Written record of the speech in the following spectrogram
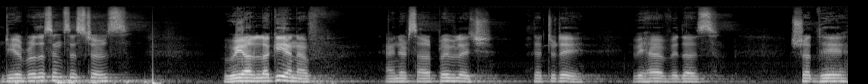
Dear brothers and sisters, we are lucky enough, and it's our privilege that today we have with us Shraddhe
